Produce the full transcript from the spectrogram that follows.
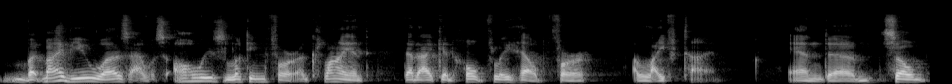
But my view was I was always looking for a client that I could hopefully help for a lifetime. And um, so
